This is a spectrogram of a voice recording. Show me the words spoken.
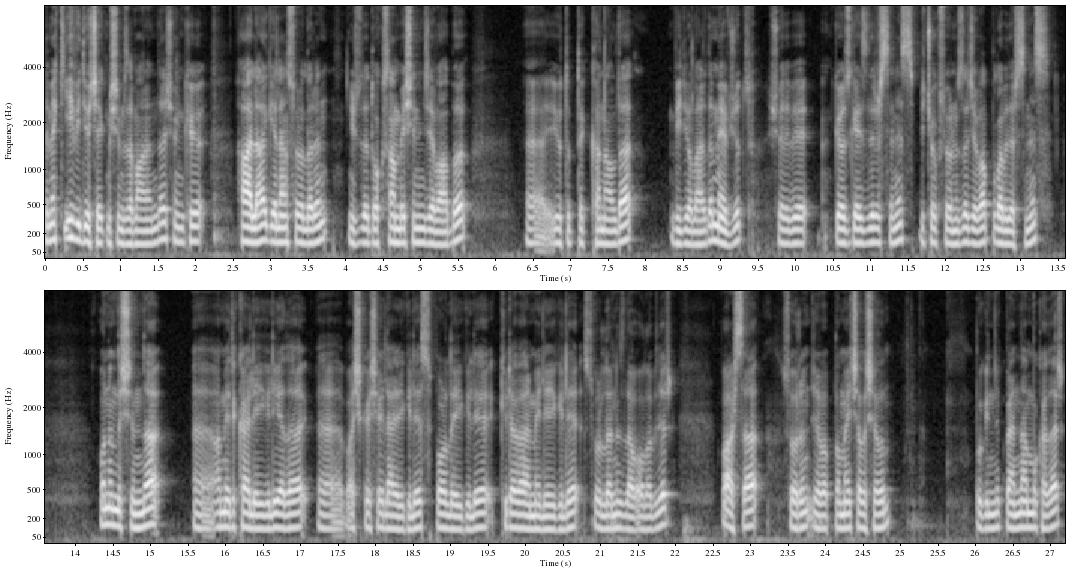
Demek ki iyi video çekmişim zamanında çünkü hala gelen soruların %95'inin cevabı e, YouTube'daki kanalda videolarda mevcut. Şöyle bir göz gezdirirseniz birçok sorunuza cevap bulabilirsiniz. Onun dışında e, Amerika ile ilgili ya da e, başka şeylerle ilgili, sporla ilgili, kilo verme ile ilgili sorularınız da olabilir. Varsa sorun cevaplamaya çalışalım. Bugünlük benden bu kadar.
